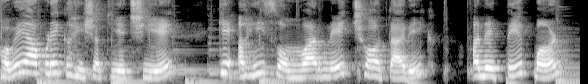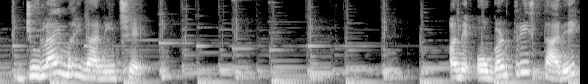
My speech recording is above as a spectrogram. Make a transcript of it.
હવે આપણે કહી શકીએ છીએ કે અહીં સોમવારને છ તારીખ અને તે પણ જુલાઈ મહિનાની છે. અને ઓગણત્રીસ તારીખ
